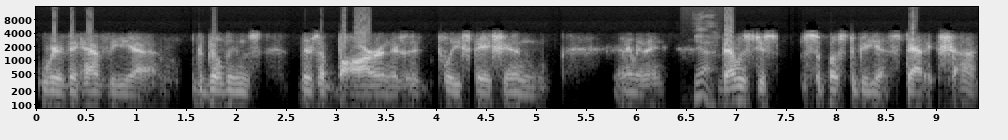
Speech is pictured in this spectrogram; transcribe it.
where they have the uh, the buildings, there's a bar and there's a police station and everything. Yeah. That was just supposed to be a static shot,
